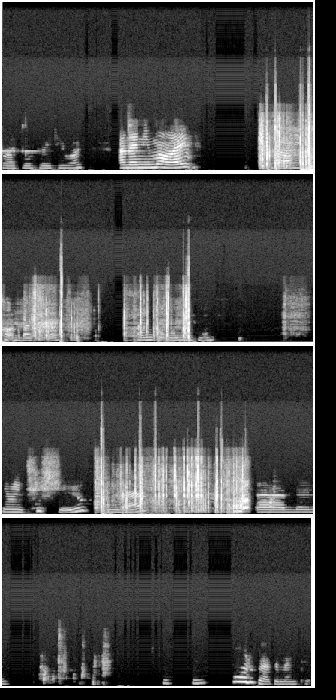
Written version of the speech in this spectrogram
5, 4, 3, 2, 1. And then you might. Oh, I need a cotton bud for this. I ain't got one with me. You need tissue in there. And then. Oh, look at that demented.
